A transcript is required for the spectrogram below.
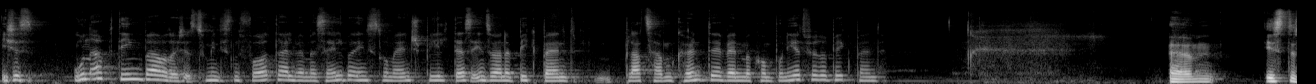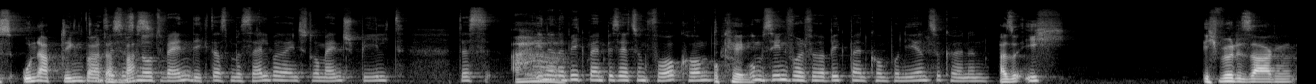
Ist es unabdingbar oder ist es zumindest ein Vorteil, wenn man selber Instrument spielt, das in so einer Big Band Platz haben könnte, wenn man komponiert für eine Big Band? Ähm, ist es unabdingbar, also dass ist es was? notwendig, dass man selber ein Instrument spielt, das ah. in einer Big Band Besetzung vorkommt, okay. um sinnvoll für eine Big Band komponieren zu können? Also ich, ich würde sagen,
